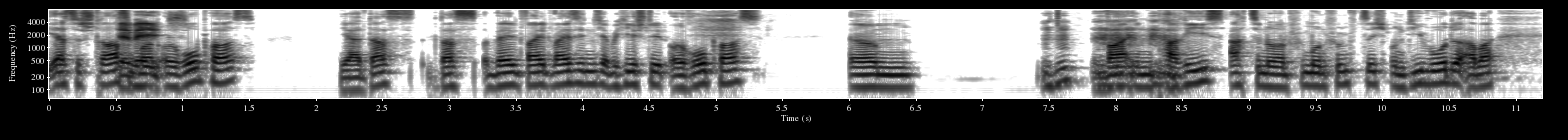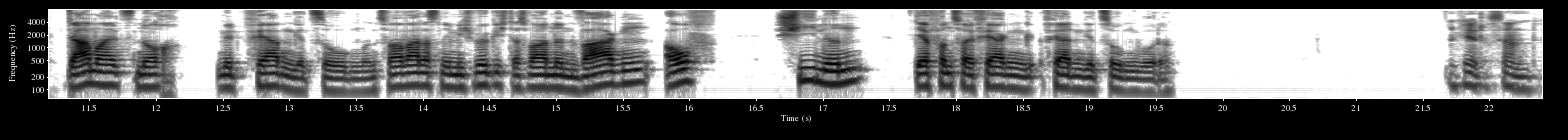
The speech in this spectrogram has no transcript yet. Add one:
die erste Straßenbahn. Europas, ja, das, das weltweit weiß ich nicht, aber hier steht Europas, ähm, Mhm. war in Paris 1855 und die wurde aber damals noch mit Pferden gezogen. Und zwar war das nämlich wirklich, das war ein Wagen auf Schienen, der von zwei Pferden, Pferden gezogen wurde. Okay, interessant.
